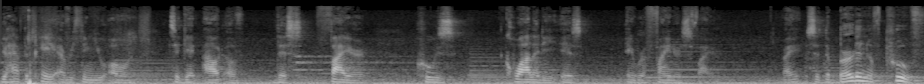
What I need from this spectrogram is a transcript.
you have to pay everything you own to get out of this fire, whose quality is a refiner's fire." Right. So the burden of proof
